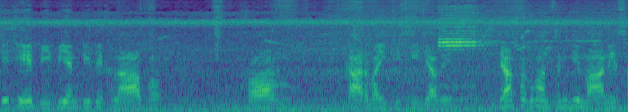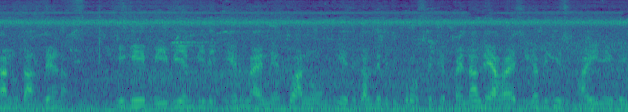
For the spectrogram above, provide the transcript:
ਕਿ ਇਹ ਬੀਬੀਐਮਬੀ ਦੇ ਖਿਲਾਫ ਫੌਰਨ ਕਾਰਵਾਈ ਕੀਤੀ ਜਾਵੇ। ਜਾਂ ਭਗਵੰਤ ਸਿੰਘ ਜੀ ਮਾਨ ਇਹ ਸਾਨੂੰ ਦੱਸ ਦੇਣ ਕਿ ਕੀ ਬੀਬੀਐਮਬੀ ਦੇ ਚੇਅਰਮੈਨ ਨੇ ਤੁਹਾਨੂੰ ਇਸ ਗੱਲ ਦੇ ਵਿੱਚ ਭਰੋਸੇ 'ਚ ਪਹਿਲਾਂ ਲਿਆ ਹੋਇਆ ਸੀਗਾ ਵੀ ਦੀ ਸਫ਼ਾਈ ਨਹੀਂ ਹੋਈ,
